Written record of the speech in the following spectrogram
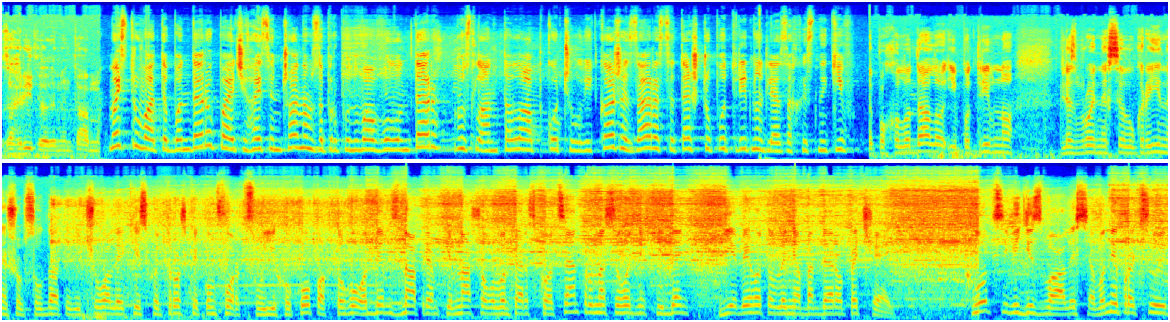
загріти елементарно. Майструвати бандеропеч гайсенчанам запропонував волонтер Руслан Талапко. Чоловік каже, зараз це те, що потрібно для захисників. Похолодало і потрібно для Збройних сил України, щоб солдати відчували якийсь хоч трошки комфорт в своїх окопах. Того одним з напрямків нашого волонтерського центру на сьогоднішній день є виготовлення бандеропечей. Хлопці відізвалися, вони працюють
